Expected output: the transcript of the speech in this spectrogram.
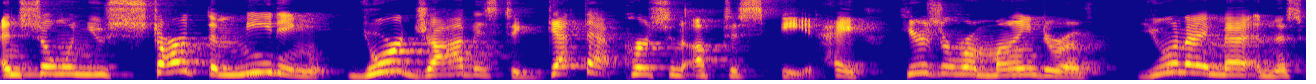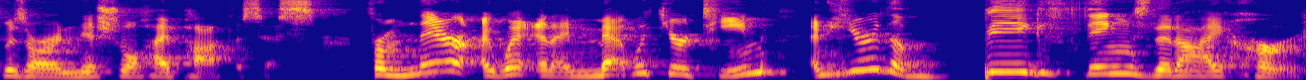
And so when you start the meeting, your job is to get that person up to speed. Hey, here's a reminder of you and I met, and this was our initial hypothesis. From there, I went and I met with your team, and here are the big things that I heard.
